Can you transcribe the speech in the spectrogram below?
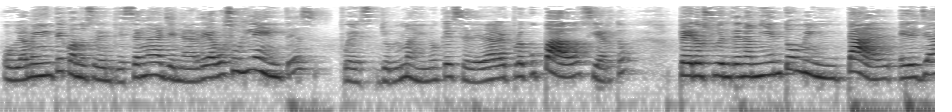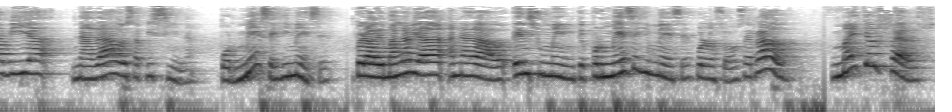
obviamente cuando se le empiezan a llenar de agua sus lentes, pues yo me imagino que se debe haber preocupado, ¿cierto? Pero su entrenamiento mental, él ya había nadado esa piscina por meses y meses, pero además la había nadado en su mente por meses y meses con los ojos cerrados. Michael Phelps,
